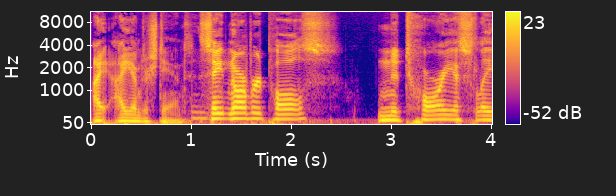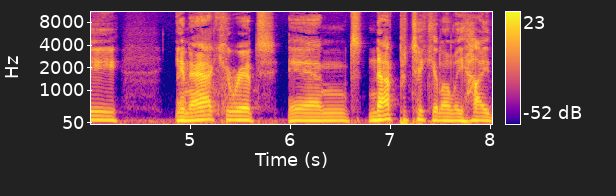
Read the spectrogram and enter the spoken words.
I I understand. St. Norbert polls notoriously inaccurate and not particularly high,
